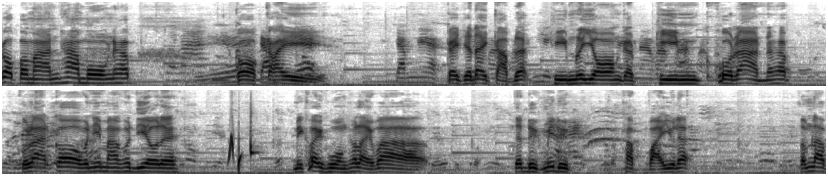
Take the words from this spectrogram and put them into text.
ก็ประมาณ5โมงนะครับประมาณก็ใกล้จำเนี่ยใกล้จะได้กลับแล้ว ทีมระยองกับทีมโคราชนะครับ โคราชก็วันนี้มาคนเดียวเลย ไม่ค่อยห่วงเท่าไหร่ว่า จะดึกไม่ดึกขับไหวอยู่แล้วสำหรับ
